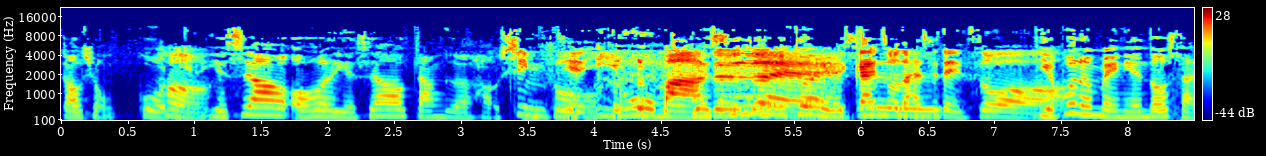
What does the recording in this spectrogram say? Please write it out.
高雄过年也是要偶尔也是要当个好幸福义务嘛，对不对？对，该做的还是得做，也不能每年都散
